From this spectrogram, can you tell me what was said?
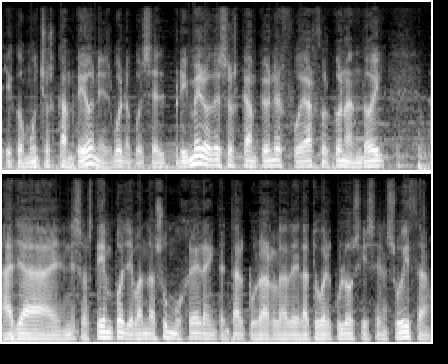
y con muchos campeones. Bueno, pues el primero de esos campeones fue Arthur Conan Doyle allá en esos tiempos llevando a su mujer a intentar curarla de la tuberculosis en Suiza.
